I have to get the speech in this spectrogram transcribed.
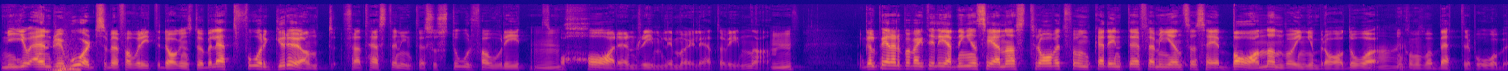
Nio Andrew Ward som är favorit i dagens dubbel 1 får grönt för att hästen inte är så stor favorit och har en rimlig möjlighet att vinna. Galopperade på väg till ledningen senast. Travet funkade inte. Flemming Jensen säger banan var ingen bra då. Den kommer att vara bättre på Åby.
